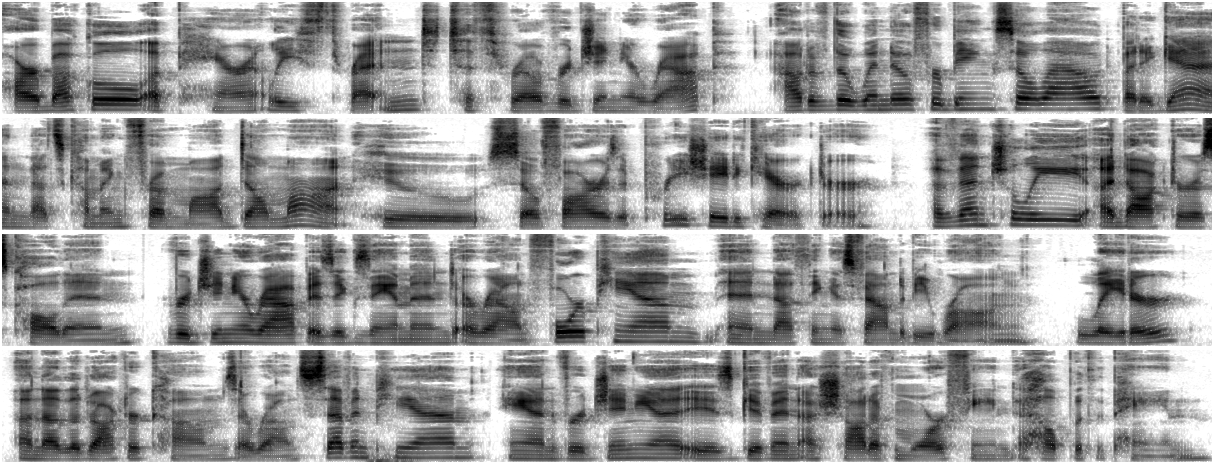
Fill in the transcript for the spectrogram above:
Arbuckle apparently threatened to throw Virginia Rapp out of the window for being so loud. But again, that's coming from Maud Delmont, who so far is a pretty shady character. Eventually, a doctor is called in. Virginia Rapp is examined around 4 p.m., and nothing is found to be wrong. Later, another doctor comes around 7 p.m., and Virginia is given a shot of morphine to help with the pain.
